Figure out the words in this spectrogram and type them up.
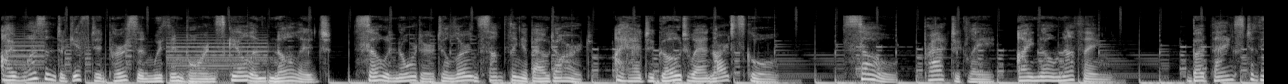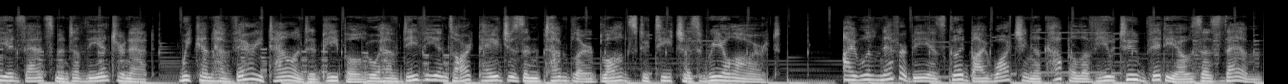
I wasn't a gifted person with inborn skill and knowledge, so in order to learn something about art, I had to go to an art school. So, practically, I know nothing. But thanks to the advancement of the internet, we can have very talented people who have deviant art pages and Tumblr blogs to teach us real art. I will never be as good by watching a couple of YouTube videos as them,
